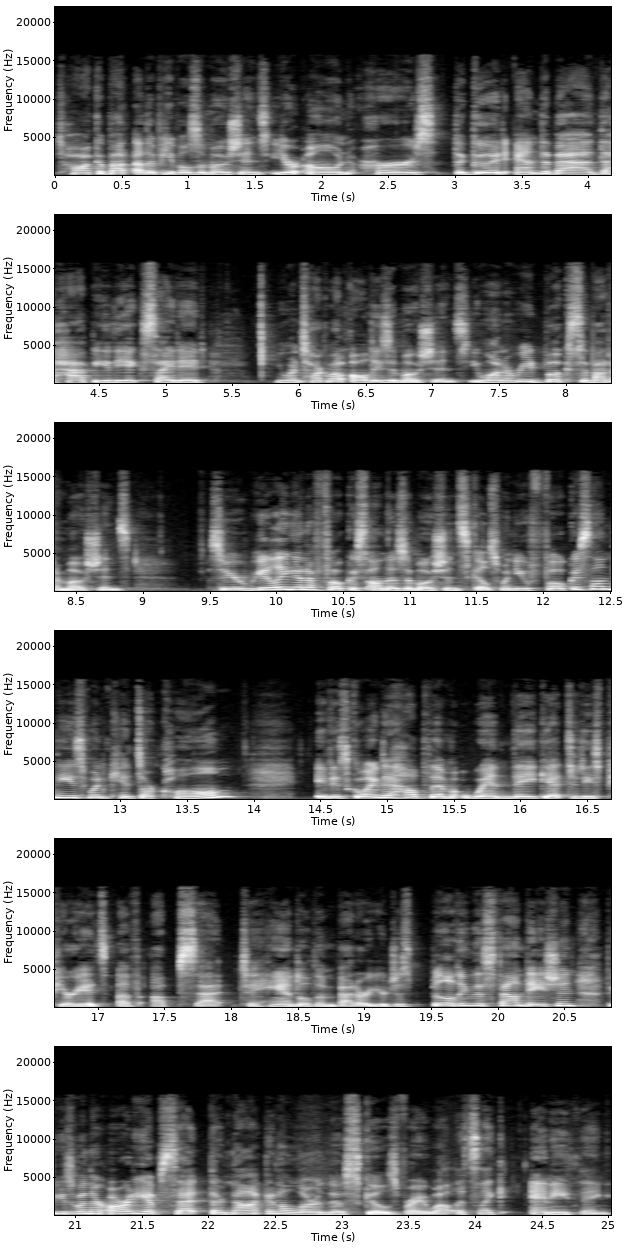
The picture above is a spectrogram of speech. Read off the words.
Talk about other people's emotions, your own, hers, the good and the bad, the happy, the excited. You want to talk about all these emotions. You want to read books about emotions. So you're really going to focus on those emotion skills. When you focus on these when kids are calm, it is going to help them when they get to these periods of upset to handle them better. You're just building this foundation because when they're already upset, they're not going to learn those skills very well. It's like anything.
